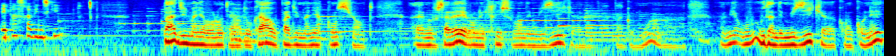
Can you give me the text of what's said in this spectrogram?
Et pas Stravinsky? Pas d'une manière volontaire en tout hmm. cas, ou pas d'une manière consciente. Euh, vous savez, on écrit souvent des musiques, euh, pas que moi, euh, ou, dans des musiques qu'on connaît,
